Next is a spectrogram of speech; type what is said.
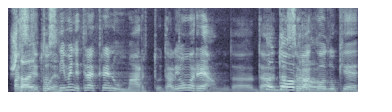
šta pazite, je tu? to snimanje treba da krene u martu. Da li je ovo realno da, da, pa, da se ovakve odluke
